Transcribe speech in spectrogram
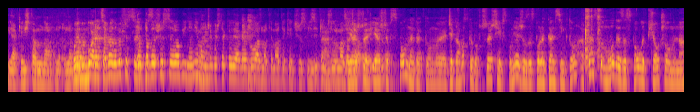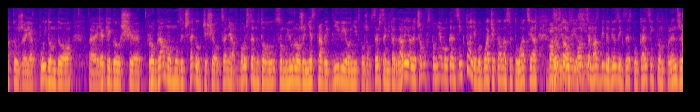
jakiejś tam na, na, Mhm. Bo jakby była recepta, to by wszyscy... to, to by wszyscy robi, no nie ma czegoś takiego jak reguła z matematyki czy z fizyki, wzór ma Ja zadziałać. jeszcze, ja jeszcze wspomnę taką e, ciekawostkę, bo wcześniej wspomniałeś o zespole Kensington, a często młode zespoły psioczą na to, że jak pójdą do e, jakiegoś e, programu muzycznego, gdzie się ocenia w Polsce, no to są jurorzy niesprawiedliwi, oni tworzą sercem i tak dalej, ale czemu wspomniałem o Kensingtonie, bo była ciekawa sytuacja, Must został w Polsce. Must Be The Music, zespół Kensington, Holendrzy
